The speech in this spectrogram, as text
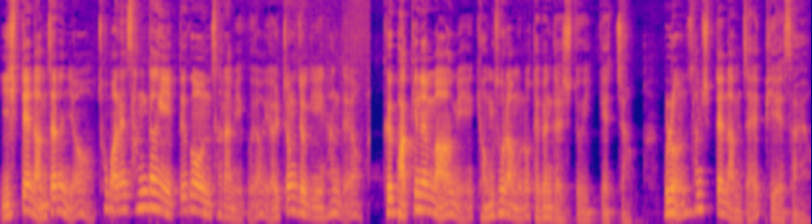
20대 남자는요 초반에 상당히 뜨거운 사람이고요 열정적이긴 한데요 그 바뀌는 마음이 경솔함으로 대변될 수도 있겠죠 물론 30대 남자에 비해서요.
